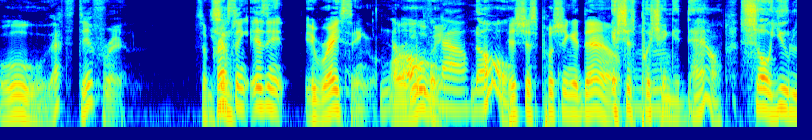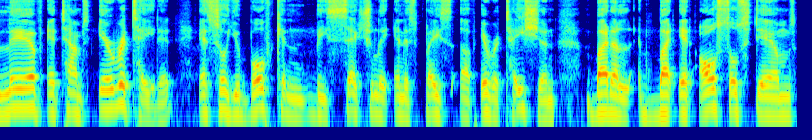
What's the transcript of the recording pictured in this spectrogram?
Ooh, that's different. Suppressing isn't erasing or No, removing. no No, It's just pushing it down. It's just pushing it down. So you live at times irritated, and so you both can be sexually in this place of irritation. But uh, but it also stems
